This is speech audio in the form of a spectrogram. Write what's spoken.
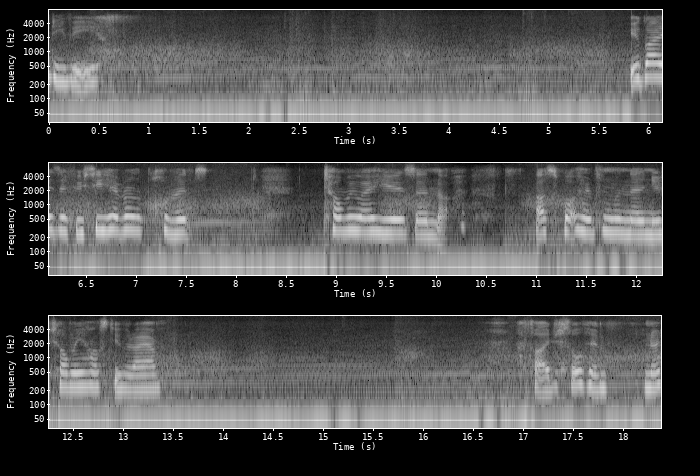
Could he be? You guys, if you see him in the comments, tell me where he is and I'll spot him and then you tell me how stupid I am. I thought I just saw him, you know?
